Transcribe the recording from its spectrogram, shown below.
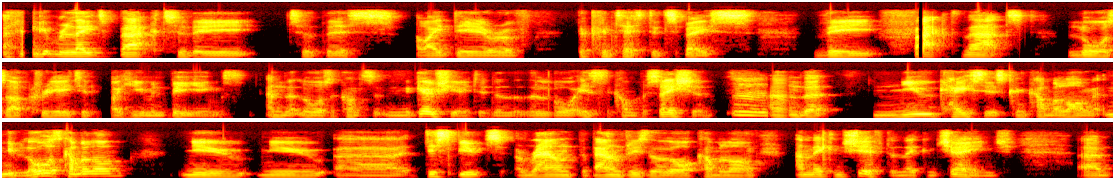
I think it relates back to the to this idea of the contested space, the fact that laws are created by human beings and that laws are constantly negotiated and that the law is a conversation Mm. and that new cases can come along new laws come along new new uh, disputes around the boundaries of the law come along and they can shift and they can change um,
